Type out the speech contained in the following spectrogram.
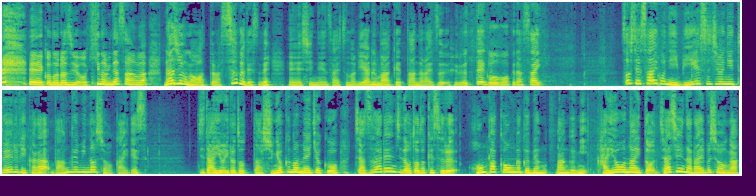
えー、このラジオをお聞きの皆さんは、ラジオが終わったらすぐですね、えー、新年最初のリアルマーケットアナライズ、ふるってご応募ください。そして最後に BS1212 から番組の紹介です。時代を彩った珠玉の名曲をジャズアレンジでお届けする本格音楽番組火曜ナイトジャジーなライブショーが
